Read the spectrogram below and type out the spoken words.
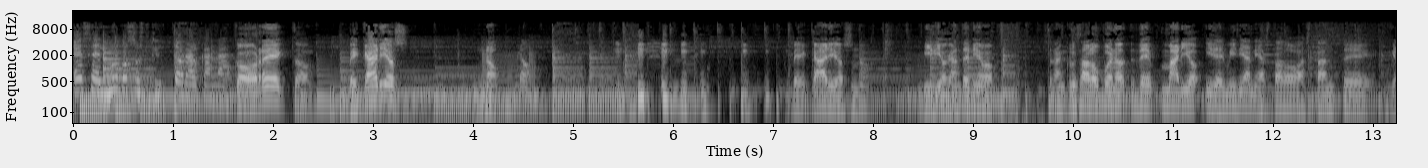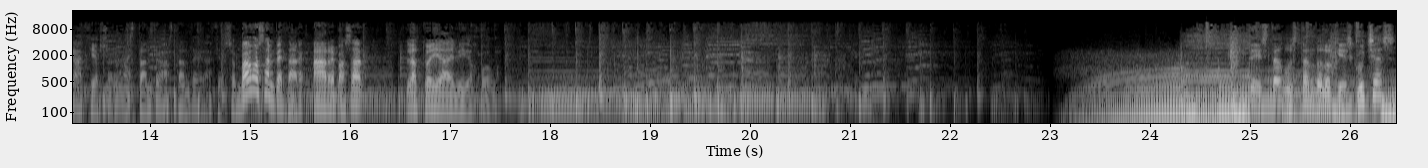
Es el nuevo suscriptor al canal. Correcto. Becarios, no. No. Becarios, no. Vídeo que han tenido... Se han cruzado los buenos de Mario y de Miriam y ha estado bastante gracioso, bastante, bastante gracioso. Vamos a empezar a repasar la actualidad del videojuego. ¿Te está gustando lo que escuchas?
